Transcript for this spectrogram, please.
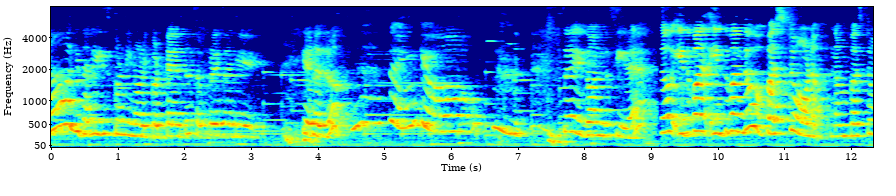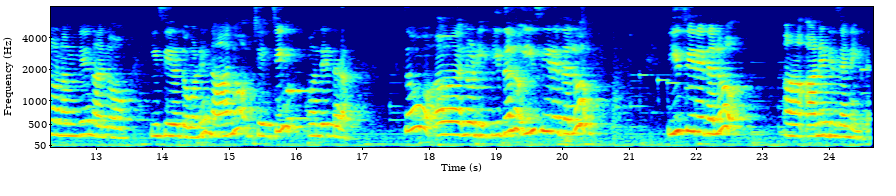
ಯಾವಾಗ ಇದೆಲ್ಲ ಈಸ್ಕೊಂಡು ನೋಡಿ ಕೊಟ್ಟೆ ಅಂತ ಸರ್ಪ್ರೈಸ್ ಆಗಿ ಕೇಳಿದ್ರು. ಥ್ಯಾಂಕ್ ಯು ಇದೊಂದು ಸೀರೆ. ಸೊ ಇದು ಇದು ಬಂದು ಫಸ್ಟ್ ಓಣಂ. ನಮ್ಮ ಫಸ್ಟ್ ಓಣಂಗೆ ನಾನು ಈ ಸೀರೆ ತಗೊಂಡೆ. ನಾನು ಚೇಚಿ ಒಂದೇ ಥರ ಸೊ ನೋಡಿ, ಇದಲ್ಲೂ, ಈ ಸೀರೆದಲ್ಲೂ ಈ ಸೀರೆದಲ್ಲೂ ಆನೆ ಡಿಸೈನ್ ಐತೆ.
